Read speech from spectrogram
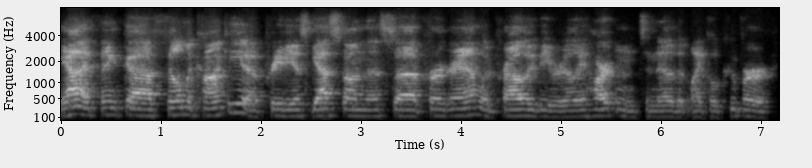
Yeah, I think uh, Phil McConkey, a previous guest on this uh, program, would probably be really heartened to know that Michael Cooper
